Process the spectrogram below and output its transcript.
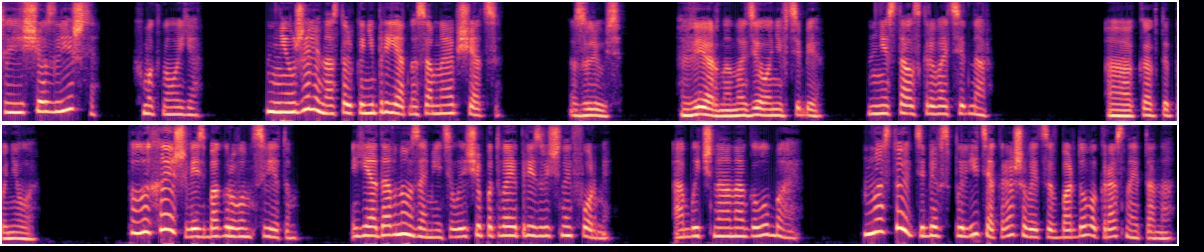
«Ты еще злишься?» — хмыкнула я. «Неужели настолько неприятно со мной общаться?» «Злюсь. Верно, но дело не в тебе», — не стал скрывать Сиднар. «А как ты поняла?» «Полыхаешь весь багровым цветом. Я давно заметила, еще по твоей призрачной форме. Обычно она голубая. Но стоит тебе вспылить, окрашивается в бордово-красные тона».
